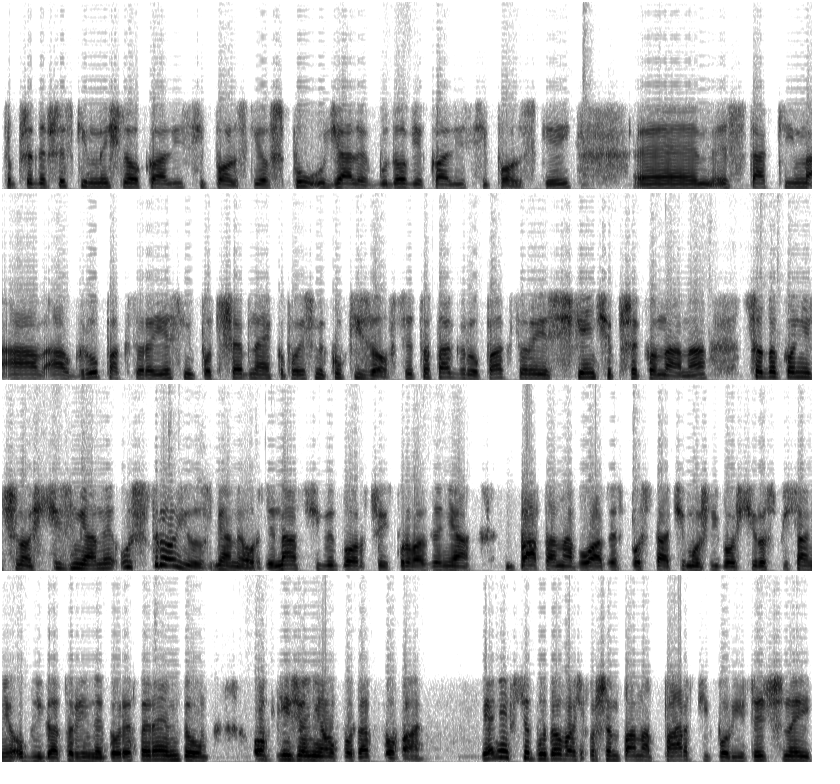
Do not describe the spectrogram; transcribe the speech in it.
to przede wszystkim myślę o koalicji polskiej, o współudziale w budowie koalicji polskiej z takim, a, a grupa, która jest mi potrzebna jako powiedzmy kukizowcy, to ta grupa, która jest święcie przekonana co do konieczności zmiany ustroju, zmiany ordynacji wyborczej, wprowadzenia bata na władzę w postaci możliwości rozpisania obligatoryjnego referendum, obniżenia opodatkowania. Ja nie chcę budować, proszę pana, partii politycznej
